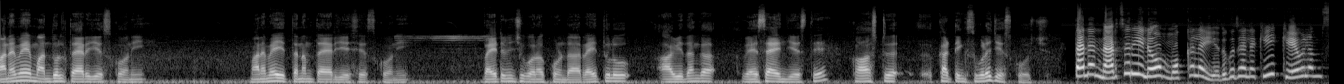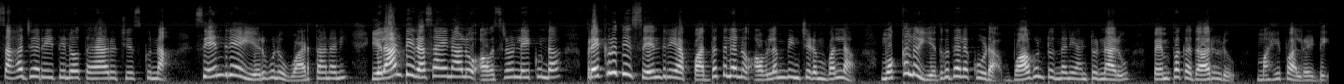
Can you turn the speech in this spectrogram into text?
మనమే మందులు తయారు చేసుకొని మనమే ఇత్తనం తయారు చేసేసుకొని బయట నుంచి కొనకుండా రైతులు ఆ విధంగా వ్యవసాయం చేస్తే కాస్ట్ కట్టింగ్స్ కూడా చేసుకోవచ్చు. తన నర్సరీలో మొక్కల ఎదుగుదలకి కేవలం సహజ రీతిలో తయారు చేసుకున్న సేంద్రియ ఎరువులు వాడతానని ఎలాంటి రసాయనాలు అవసరం లేకుండా ప్రకృతి సేంద్రియ పద్ధతులను అవలంబించడం వల్ల మొక్కలు ఎదుగుదల కూడా బాగుంటుందని అంటున్నారు పెంపకదారుడు మహిపాల్ రెడ్డి.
